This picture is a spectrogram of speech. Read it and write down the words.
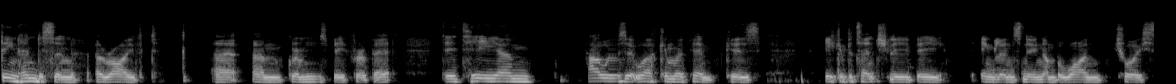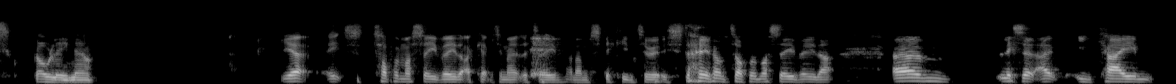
Dean Henderson arrived at um, Grimsby for a bit. Did he? Um, how was it working with him? Because he could potentially be England's new number one choice goalie now. Yeah, it's top of my CV that I kept him out of the team, and I'm sticking to it. He's staying on top of my CV. That, um, listen, I, he came.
